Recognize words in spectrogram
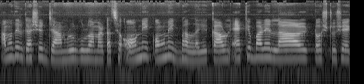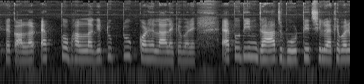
আমাদের গাছের জামরুলগুলো আমার কাছে অনেক অনেক ভালো লাগে। কারণ একেবারে লাল, টসটসে একটা কালার, এত ভালো লাগে, টুকটুক করে লাল একেবারে। এতদিন গাছ ভর্তি ছিল, একেবারে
